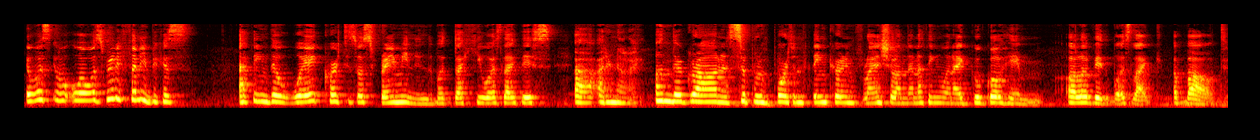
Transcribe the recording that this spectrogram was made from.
It was it, well, it was really funny because I think the way Curtis was framing it was that he was like this uh, I don't know like underground and super important thinker influential and then I think when I Google him all of it was like about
